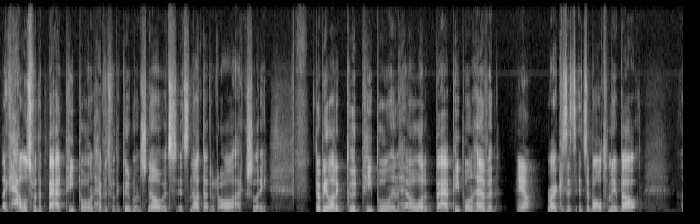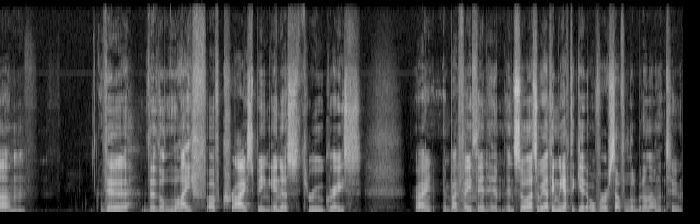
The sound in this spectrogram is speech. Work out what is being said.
like hell is for the bad people and heaven's for the good ones. No, it's it's not that at all. Actually, there'll be a lot of good people in hell, a lot of bad people in heaven Yeah. right? Because it's it's ultimately about um, the the the life of Christ being in us through grace, right, and by faith in Him. And so that's what we, I think we have to get over ourselves a little bit on that one too.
